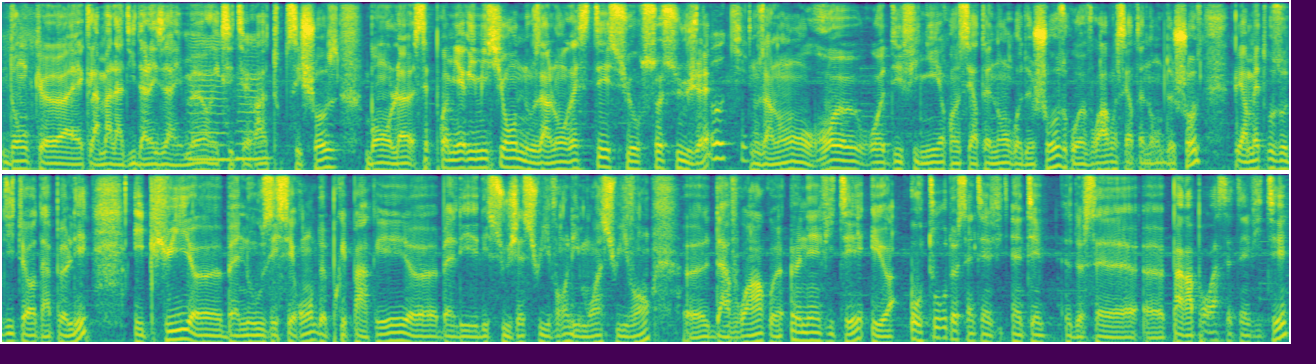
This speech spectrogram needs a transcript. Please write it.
Donc euh, avec la maladie d'Alzheimer, etc. Toutes ces choses. Bon là, cette première émission, nous allons rester sur ce sujet. Ok. Nous allons re- redéfinir un certain nombre de choses, revoir un certain nombre de choses, permettre aux auditeurs d'appeler. Et puis, euh, ben, nous essaierons de préparer euh, ben, les, les sujets suivants, les mois suivants, euh, d'avoir euh, un invité et euh, autour de cet invi- inti- de ce, euh, par rapport à cet invité,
